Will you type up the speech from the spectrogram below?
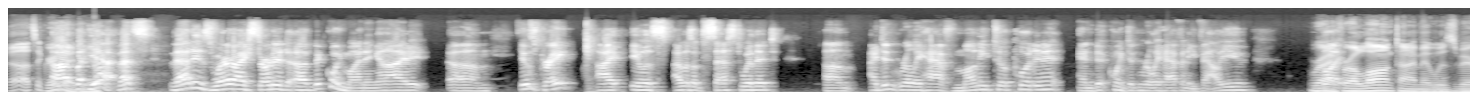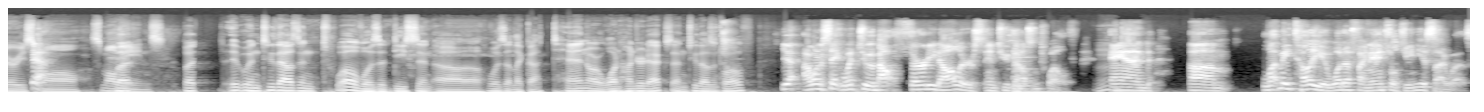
No, that's a great Uh, idea. but yeah, that's that is where I started uh, Bitcoin mining, and I um, it was great. I it was I was obsessed with it. Um, I didn't really have money to put in it, and Bitcoin didn't really have any value. right but- for a long time, it was very Yeah. small, small But- beans. But it, in 2012 was a decent. Uh, was it like a 10 or 100x in 2012? Yeah, I want to say it went to about thirty dollars in 2012, Mm. and um, let me tell you what a financial genius I was.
